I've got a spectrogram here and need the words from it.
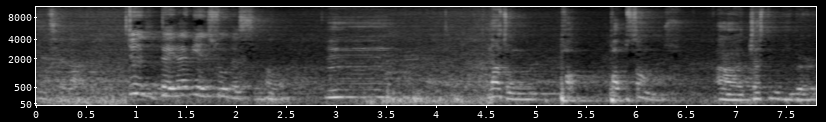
以前啊，就是对，在念书的时候。嗯，那种 pop pop song 啊、j u s t i n Bieber、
